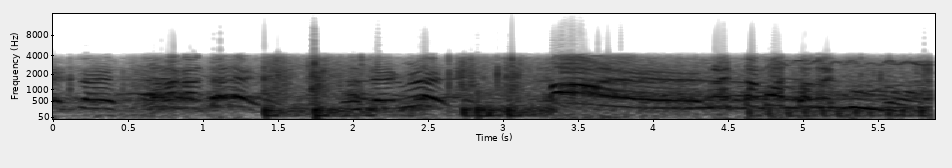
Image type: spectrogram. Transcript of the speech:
stagione, mese, ragazzi, la segue, vai, 34-31.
